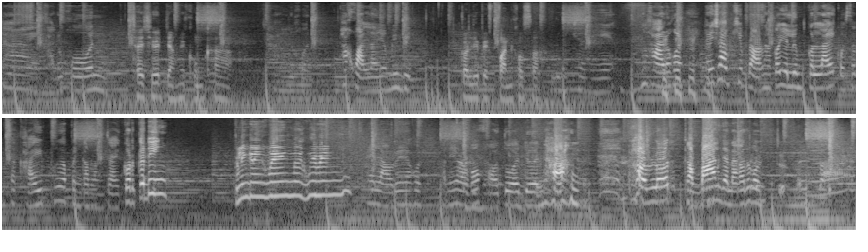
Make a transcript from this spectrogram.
ใช่ค่ะทุกคนใช้ชีวิตอย่างให้คุ้มค่า ใช่ทุกคนถ้าขวัญเรายังไม่บิดก็รีบไปฟันเขาซะลุงแค่นี้นะคะทุกคน ถ้าชอบคลิปเรานะคะก็อย่าลืมกดไลค์กด subscribe เพื่อเป็นกำลังใจ กดกระดิ่งกริ๊งกริ๊งกริ๊งกริ๊งกริ๊ง ให้เราด้วยนะคนตอนนี้ เราก็ขอตัวเดินทางขับรถกลับบ้านกันนะคะทุกคนบ๊ายบาย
